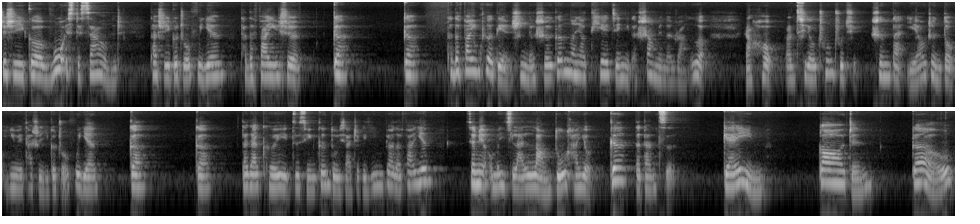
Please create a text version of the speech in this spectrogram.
这是一个 voiced sound，它是一个浊辅音，它的发音是 g g。它的发音特点是你的舌根呢要贴紧你的上面的软腭，然后让气流冲出去，声带也要震动，因为它是一个浊辅音 g g。大家可以自行跟读一下这个音标的发音。下面我们一起来朗读含有 g 的单词：game、garden、go、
